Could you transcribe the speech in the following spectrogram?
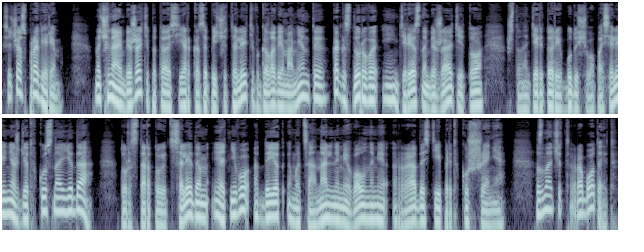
Сейчас проверим. Начинаю бежать и пытаюсь ярко запечатлеть в голове моменты, как здорово и интересно бежать, и то, что на территории будущего поселения ждет вкусная еда. Тур стартует следом и от него отдает эмоциональными волнами радости и предвкушения. Значит, работает.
